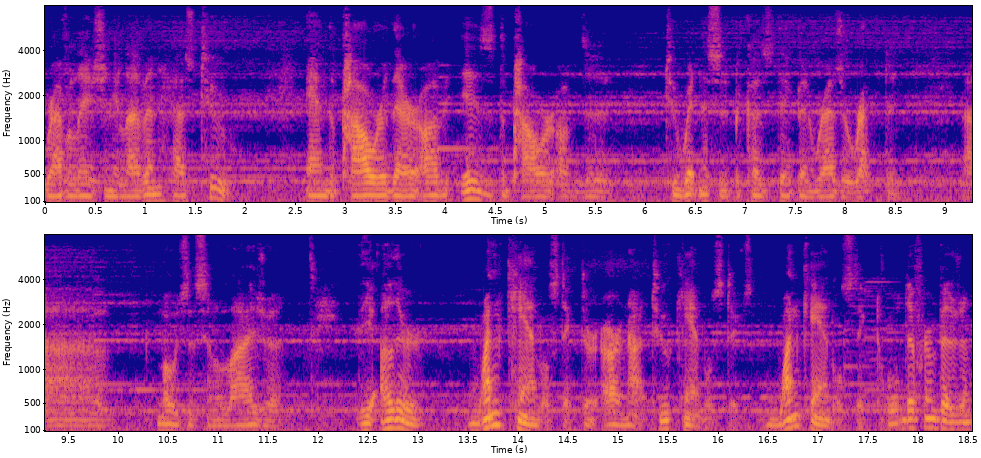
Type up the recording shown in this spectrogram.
Revelation 11 has two. And the power thereof is the power of the two witnesses because they've been resurrected. Uh, Moses and Elijah. The other, one candlestick, there are not two candlesticks. One candlestick, whole different vision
